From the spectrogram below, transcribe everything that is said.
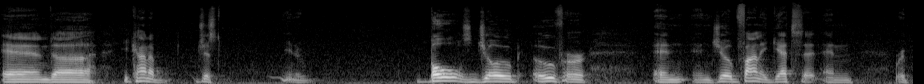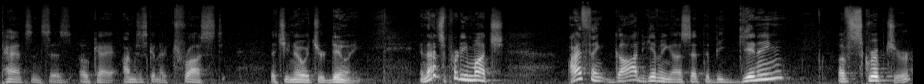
and uh, he kind of just, you know, bowls Job over, and, and Job finally gets it and repents and says, Okay, I'm just going to trust that you know what you're doing. And that's pretty much, I think, God giving us at the beginning of Scripture,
